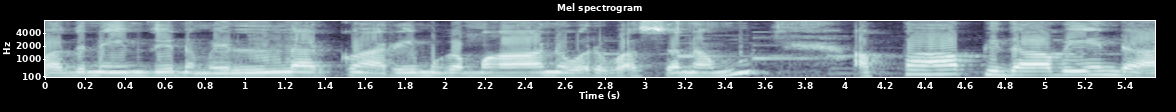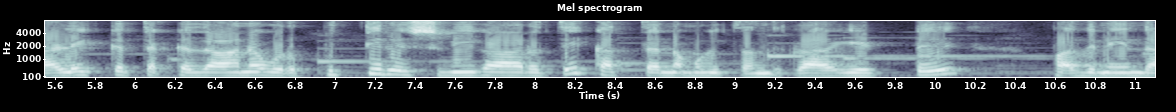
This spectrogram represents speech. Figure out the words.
பதினைந்து நம்ம எல்லாருக்கும் அறிமுகமான ஒரு வசனம். அப்பா பிதாவே என்று அழைக்கத்தக்கதான ஒரு புத்திர ஸ்வீகாரத்தை கத்த நமக்கு தந்துக்கிறார் எட்டு பதினைந்து.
